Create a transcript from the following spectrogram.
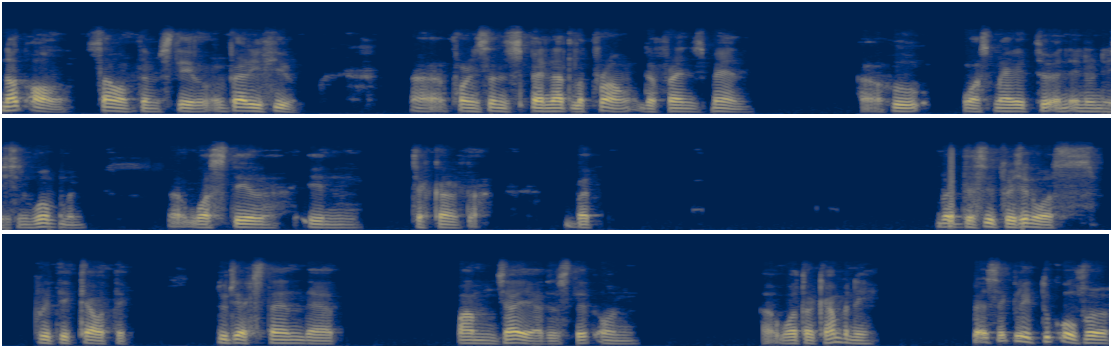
Not all, some of them still, very few. Uh, for instance, Bernard Lefranc, the French man uh, who was married to an Indonesian woman, uh, was still in Jakarta. But but the situation was pretty chaotic to the extent that Pam Jaya, the state-owned uh, water company, basically took over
